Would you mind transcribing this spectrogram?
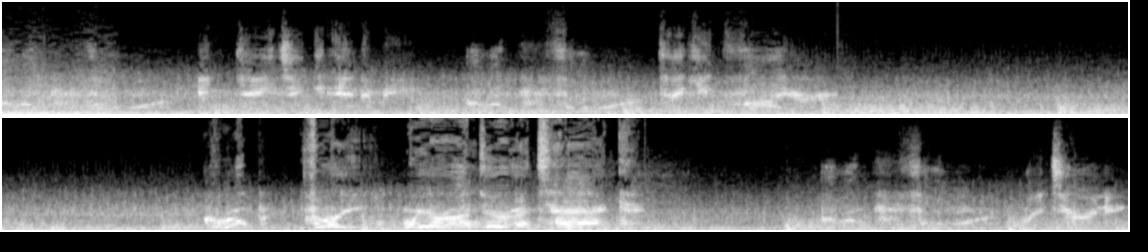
Group 4, engaging enemy. Group 4, taking fire. Group 3, we're under attack. Group 4, returning.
